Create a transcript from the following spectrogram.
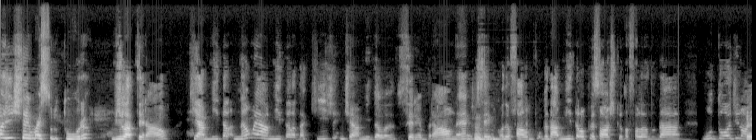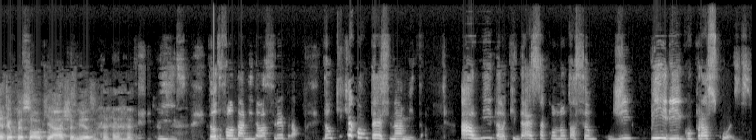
a gente tem uma estrutura bilateral, que a amígdala, não é a amígdala daqui, gente, é a amígdala cerebral, né? Sempre quando eu falo um pouco da amígdala, o pessoal acha que eu tô falando da. Mudou de nome. É, tem o pessoal que acha mesmo. Isso. Então, eu tô falando da amígdala cerebral. Então, o que, que acontece na amígdala? A amígdala que dá essa conotação de perigo para as coisas.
